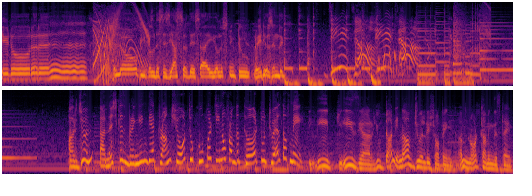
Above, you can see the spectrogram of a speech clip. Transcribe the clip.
Hello people this is Yasir Desai you listening to radio Zindagi Arjun, Tanishq is bringing their trunk show to Cupertino from the 3rd to 12th of May. Didi, please, yaar. You've done enough jewelry shopping. I'm not coming this time.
